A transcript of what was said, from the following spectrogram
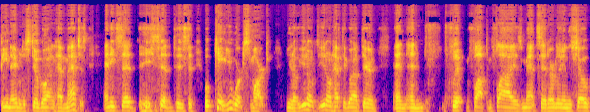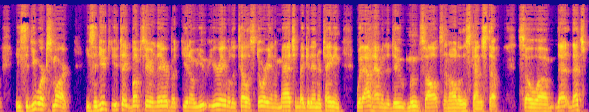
being able to still go out and have matches. And he said, he said, he said, well, King, you work smart. You know, you don't you don't have to go out there and and and flip, and flop, and fly, as Matt said earlier in the show. He said you work smart. He said you you take bumps here and there, but you know you you're able to tell a story in a match and make it entertaining without having to do moonsaults and all of this kind of stuff. So um, that that's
